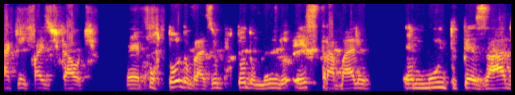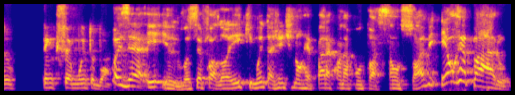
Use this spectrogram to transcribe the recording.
a quem faz scout é, por todo o Brasil, por todo o mundo. Esse trabalho é muito pesado, tem que ser muito bom. Pois é, e, e você falou aí que muita gente não repara quando a pontuação sobe. Eu reparo,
